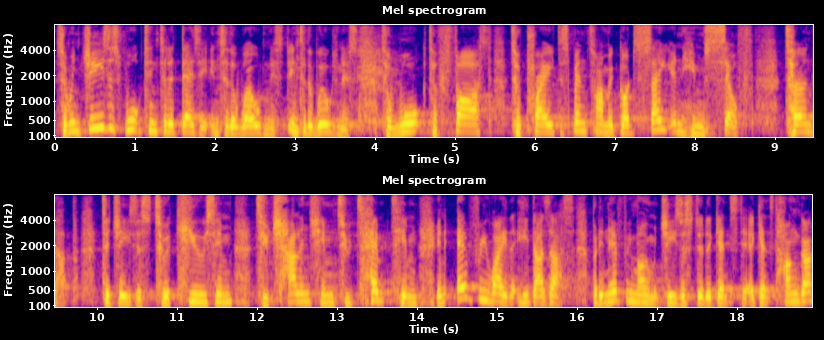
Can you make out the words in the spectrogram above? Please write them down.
So when Jesus walked into the desert, into the wilderness, into the wilderness to walk, to fast, to pray, to spend time with God, Satan himself turned up to Jesus to accuse him, to challenge him, to tempt him in every way that he does us. But in every moment, Jesus stood against it, against hunger.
